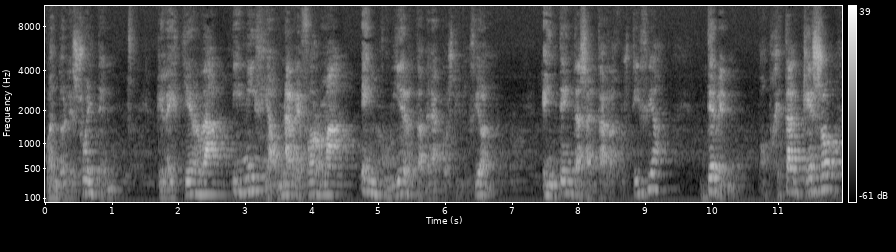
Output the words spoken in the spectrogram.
Cuando les suelten que la izquierda inicia una reforma encubierta de la Constitución e intenta saltar la justicia, deben objetar que eso,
